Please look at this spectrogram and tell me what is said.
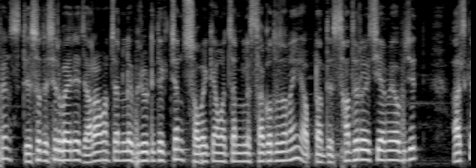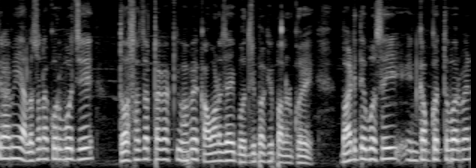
ফ্রেন্ডস দেশ দেশের বাইরে যারা আমার চ্যানেলে ভিডিওটি দেখছেন, সবাইকে আমার চ্যানেলে স্বাগত জানাই। আপনাদের সাথে রয়েছি আমি অভিজিৎ। আজকের আমি আলোচনা করব যে দশ হাজার টাকা কীভাবে কামানো যায় বদ্রি পাখি পালন করে। বাড়িতে বসেই ইনকাম করতে পারবেন।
